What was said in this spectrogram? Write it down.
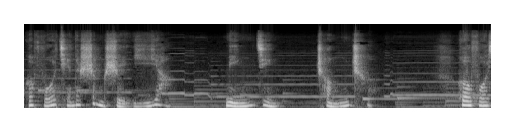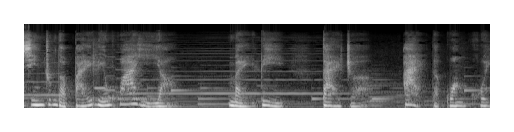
和佛前的圣水一样宁静、澄澈，和佛心中的白莲花一样美丽，带着爱的光辉。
